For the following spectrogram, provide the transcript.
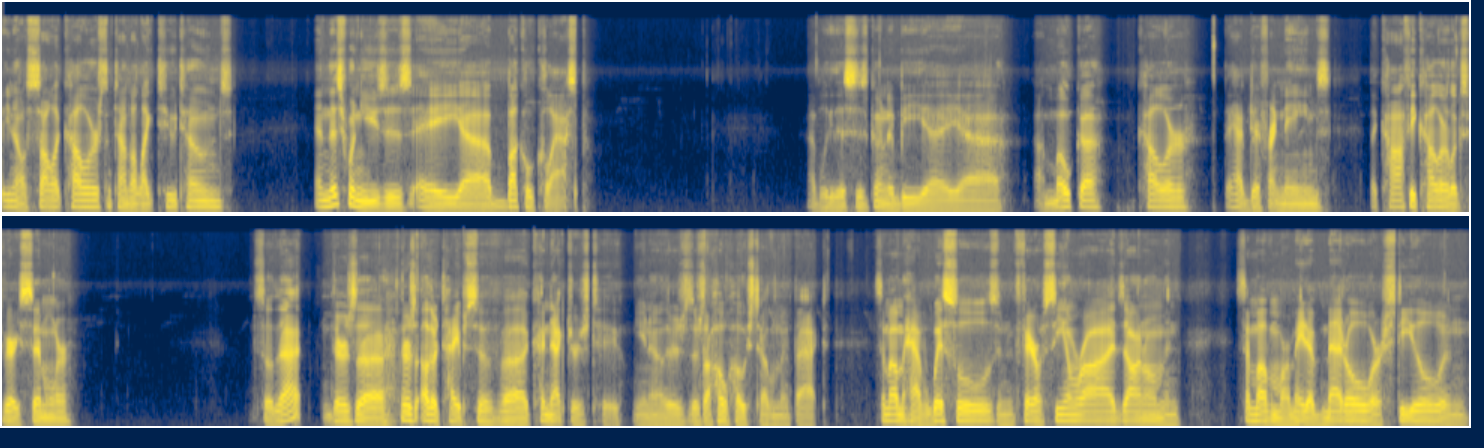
you know, solid color. Sometimes I like two tones. And this one uses a uh, buckle clasp. I believe this is going to be a, uh, a mocha color. They have different names. The coffee color looks very similar. So that there's uh, there's other types of uh, connectors too. You know, there's there's a whole host of them. In fact, some of them have whistles and ferrocerium rods on them, and some of them are made of metal or steel, and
